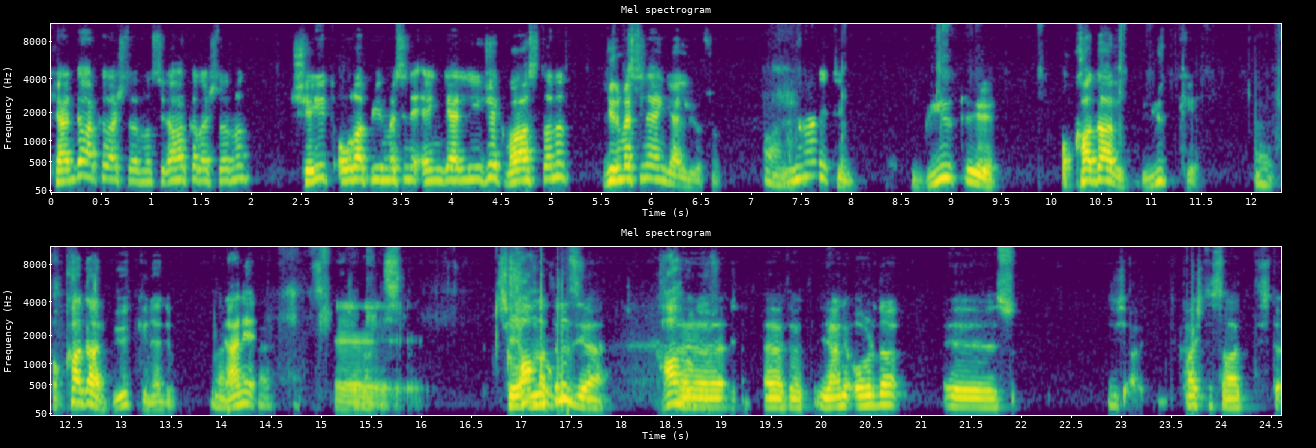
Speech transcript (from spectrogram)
kendi arkadaşlarının, silah arkadaşlarının şehit olabilmesini engelleyecek vasıtanın girmesini engelliyorsun. Aynen. İhanetin büyüklüğü o kadar büyük ki. Evet. O kadar büyük ki Nedim. Evet. Yani evet. E, şey anlattınız ya. Kahroluyorsun. E, evet evet. Yani orada e, kaçtı saat işte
